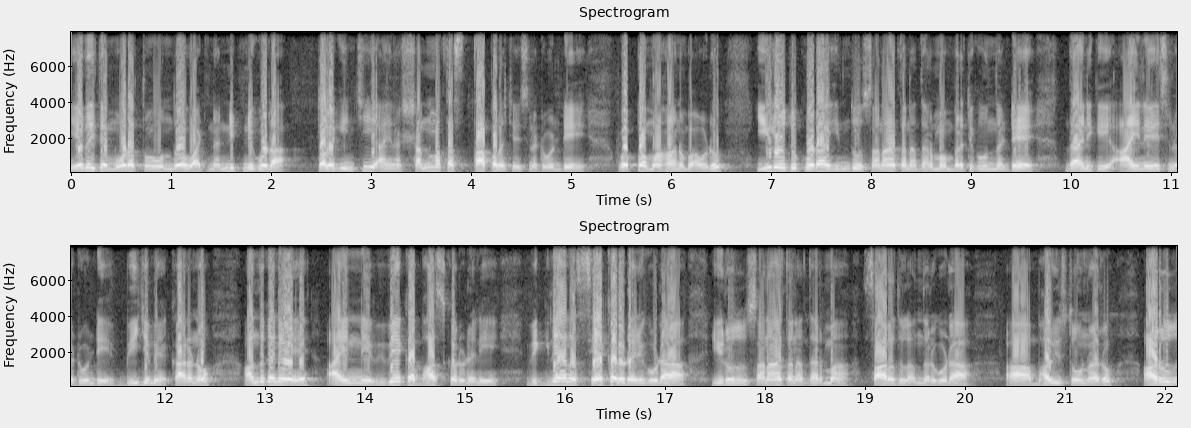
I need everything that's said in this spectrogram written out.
ఏదైతే మూఢత్వం ఉందో వాటిని అన్నిటిని కూడా తొలగించి ఆయన షణ్మత స్థాపన చేసినటువంటి గొప్ప మహానుభావుడు. ఈరోజు కూడా హిందూ సనాతన ధర్మం బ్రతికి ఉందంటే దానికి ఆయన వేసినటువంటి బీజమే కారణం. అందుకనే ఆయన్ని వివేక భాస్కరుడని విజ్ఞాన శేఖరుడని కూడా ఈరోజు సనాతన ధర్మ సారథులందరూ కూడా భావిస్తూ ఉన్నారు. ఆ రోజు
